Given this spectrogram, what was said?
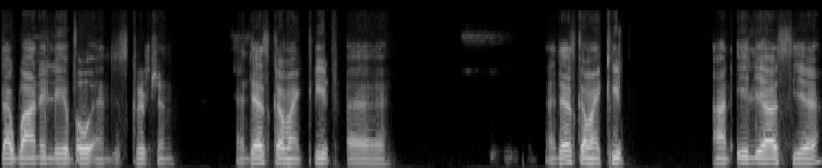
Dagbani label and description, and just come and keep uh, and just come and keep an alias here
